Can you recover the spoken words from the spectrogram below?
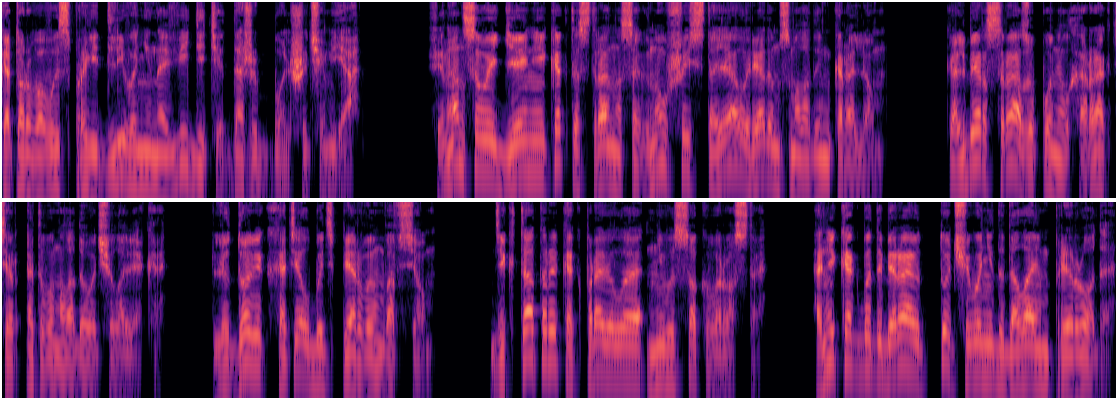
которого вы справедливо ненавидите даже больше, чем я». Финансовый гений, как-то странно согнувшись, стоял рядом с молодым королем. Кальбер сразу понял характер этого молодого человека. Людовик хотел быть первым во всем. Диктаторы, как правило, невысокого роста. Они как бы добирают то, чего не додала им природа,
